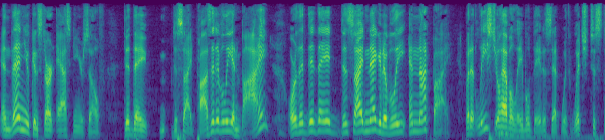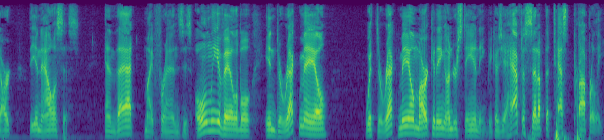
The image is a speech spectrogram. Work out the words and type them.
And then you can start asking yourself, did they decide positively and buy? Or did they decide negatively and not buy? But at least you'll have a labeled data set with which to start the analysis. And that, my friends, is only available in direct mail with direct mail marketing understanding because you have to set up the test properly.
